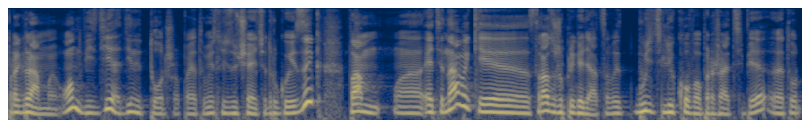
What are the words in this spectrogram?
программы, он везде один и тот же. Поэтому, если изучаете другой язык, вам э, эти навыки сразу же пригодятся. Вы будете легко воображать себе эту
